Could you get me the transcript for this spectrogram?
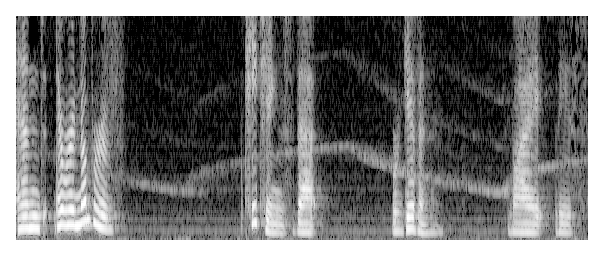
And there were a number of teachings that were given by these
